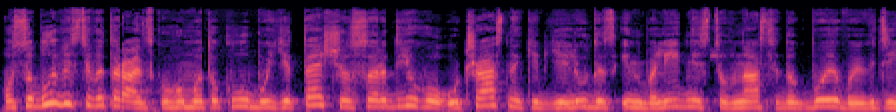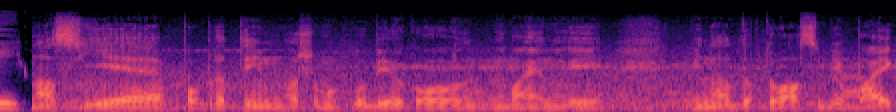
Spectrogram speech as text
Особливістю ветеранського мотоклубу є те, що серед його учасників є люди з інвалідністю внаслідок бойових дій. У нас є побратим в нашому клубі, у якого немає ноги. Він адаптував собі байк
